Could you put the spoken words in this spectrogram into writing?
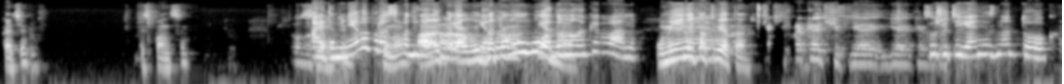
Катя? Испанцы? А это мне вопрос Кино. с подвохом? А- Я- а вы я да кому думала- Я угодно. думала к Ивану. У меня нет Э, ответа. Я прокатчик, я, я как бы- Слушайте, я не знаток.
